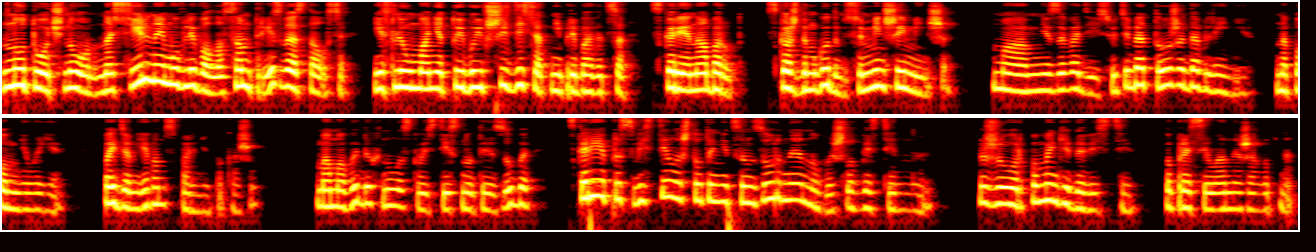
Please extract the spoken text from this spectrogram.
Ну, точно он. Насильно ему вливал, а сам трезвый остался. Если ума нет, то его и в шестьдесят не прибавится. Скорее наоборот. С каждым годом все меньше и меньше». «Мам, не заводись, у тебя тоже давление», — напомнила я. «Пойдем, я вам спальню покажу». Мама выдохнула сквозь стиснутые зубы, скорее просвистела что-то нецензурное, но вышла в гостиную. «Жор, помоги довести», — попросила она жалобно.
